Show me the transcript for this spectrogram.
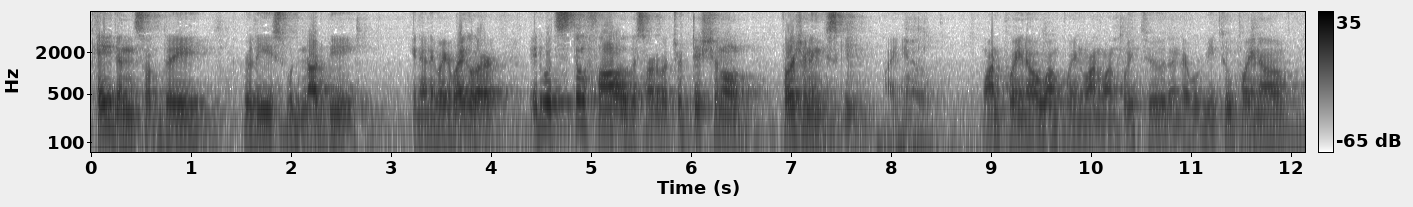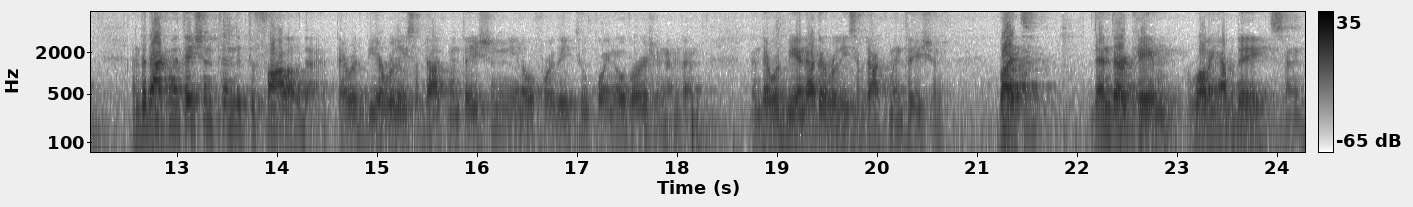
cadence of the release would not be in any way regular, it would still follow the sort of a traditional versioning scheme, like, you know, 1.0, 1.1, 1.2, then there would be 2.0. And the documentation tended to follow that. There would be a release of documentation, you know, for the 2.0 version, and then, then there would be another release of documentation. But then there came rolling updates, and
